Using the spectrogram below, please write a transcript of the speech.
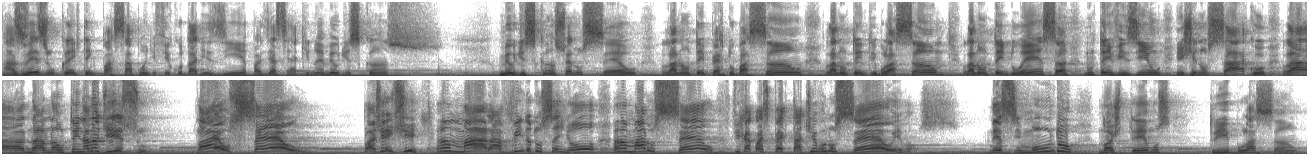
Às vezes o crente tem que passar por dificuldadezinha para dizer assim: aqui não é meu descanso. Meu descanso é no céu. Lá não tem perturbação, lá não tem tribulação, lá não tem doença, não tem vizinho enchendo o saco, lá não tem nada disso. Lá é o céu. para a gente amar a vinda do Senhor, amar o céu, ficar com a expectativa no céu, irmãos. Nesse mundo nós temos tribulação.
